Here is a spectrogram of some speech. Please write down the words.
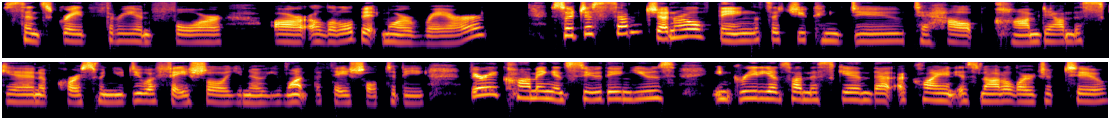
since grade three and four are a little bit more rare. So, just some general things that you can do to help calm down the skin. Of course, when you do a facial, you know, you want the facial to be very calming and soothing. Use ingredients on the skin that a client is not allergic to.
